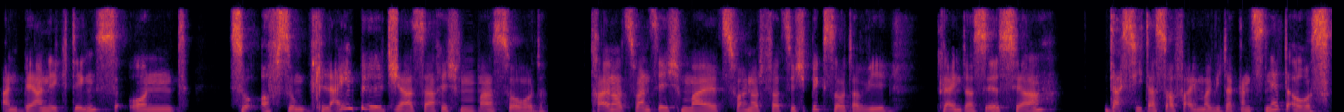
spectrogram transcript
an Bernig-Dings und so auf so einem Kleinbild, ja, sag ich mal so 320 mal 240 Pixel oder wie klein das ist, ja, da sieht das auf einmal wieder ganz nett aus.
